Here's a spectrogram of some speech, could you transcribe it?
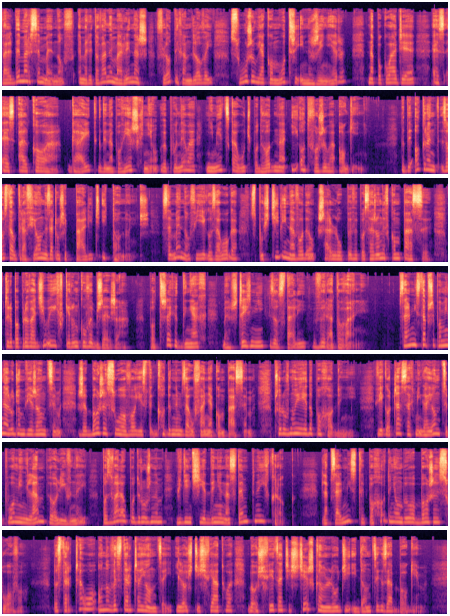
Waldemar Semenow, emerytowany marynarz floty handlowej, służył jako młodszy inżynier na pokładzie SS Alcoa Guide, gdy na powierzchnię wypłynęła niemiecka łódź podwodna i otworzyła ogień. Gdy okręt został trafiony, zaczął się palić i tonąć. Semenow i jego załoga spuścili na wodę szalupy wyposażone w kompasy, które poprowadziły ich w kierunku wybrzeża. Po trzech dniach mężczyźni zostali wyratowani. Psalmista przypomina ludziom wierzącym, że Boże Słowo jest godnym zaufania kompasem. Przyrównuje je do pochodni. W jego czasach migający płomień lampy oliwnej pozwalał podróżnym widzieć jedynie następny ich krok. Dla psalmisty pochodnią było Boże Słowo. Dostarczało ono wystarczającej ilości światła, by oświecać ścieżkę ludzi idących za Bogiem.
